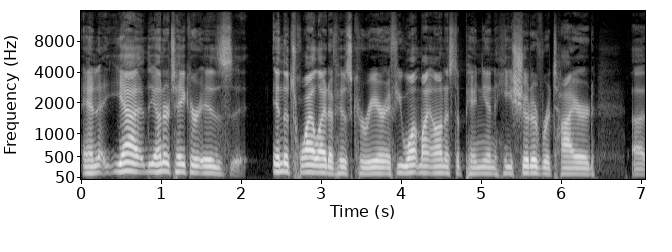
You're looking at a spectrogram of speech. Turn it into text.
And uh, yeah, The Undertaker is in the twilight of his career. If you want my honest opinion, he should have retired uh,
